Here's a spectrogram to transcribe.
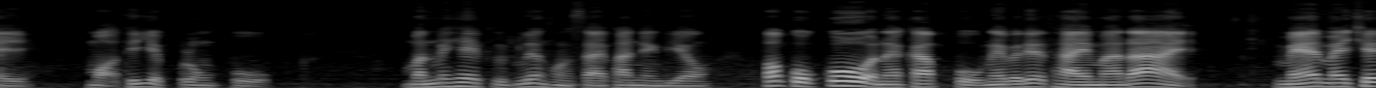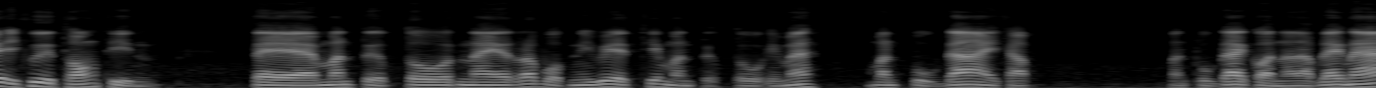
ย เหมาะที่จะปลงปลูก มันไม่ใช่เรื่องของสายพันธุ์อย่างเดียว เพราะโกโก้นะครับปลูกในประเทศไทยมาได้ แม้ไม่ใช่พืชท้องถิ่น แต่มันเติบโตในระบบนิเวศที่มันเติบโตเห็นไหมมันปลูกได้ครับ มันปลูกได้ก่อนอันดับแรกนะ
